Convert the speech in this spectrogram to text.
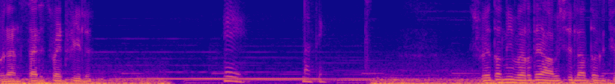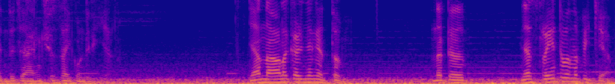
ഒരു അൺസാറ്റിസ്ഫൈഡ് ഫീൽ ഏയ് നത്തിങ് ശ്വേത നീ വെറുതെ ആവശ്യമില്ലാത്തൊക്കെ ചിന്തിച്ച് ആങ്ഷ്യസ് ആയിക്കൊണ്ടിരിക്കുകയാണ്. ഞാൻ നാളെ കഴിഞ്ഞങ്ങ് എത്തും. എന്നിട്ട് ഞാൻ സ്ട്രേറ്റ് വന്ന് പിക്ക് ചെയ്യാം.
